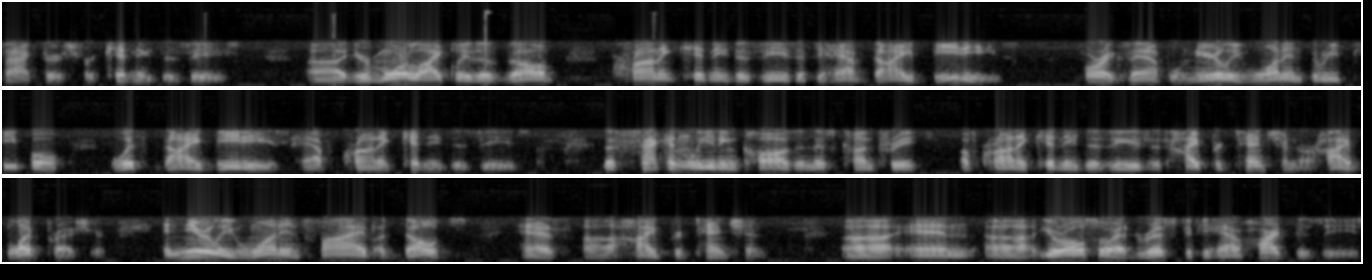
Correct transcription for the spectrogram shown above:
factors for kidney disease. Uh, you're more likely to develop chronic kidney disease if you have diabetes, for example. Nearly one in three people with diabetes have chronic kidney disease. The second leading cause in this country of chronic kidney disease is hypertension or high blood pressure. And nearly one in five adults has uh, hypertension. Uh, and uh, you're also at risk if you have heart disease.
